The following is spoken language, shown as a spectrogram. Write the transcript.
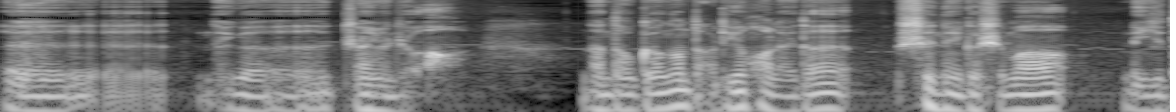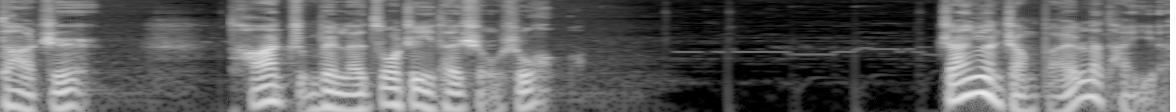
呃，那个詹院长，难道刚刚打电话来的是那个什么李大志？他准备来做这一台手术？詹院长白了他一眼。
